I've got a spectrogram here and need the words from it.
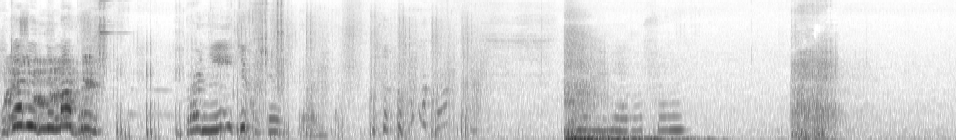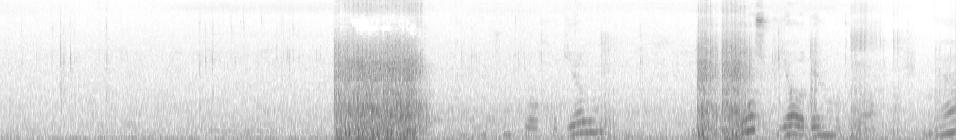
У тебе нема броні, і ти купиш. Я не можу, що? Конечно, плохо делаю. Плюс я один у два. Не?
